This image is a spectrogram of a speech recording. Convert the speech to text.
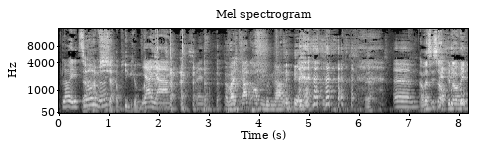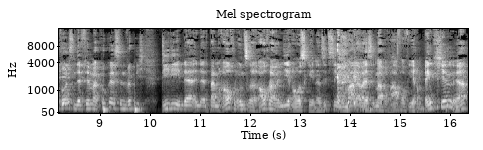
blaue Edition, Da habe ne? ich Abi gemacht. Ja, ja, ich weiß. Da war ich gerade auf dem Gymnasium. Aber es ist auch genau, wenn ich bei uns in der Firma gucke, es sind wirklich die, die in der, in der, beim Rauchen, unsere Raucher, wenn die rausgehen, dann sitzen die normalerweise immer brav auf ihrem Bänkchen, ja,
